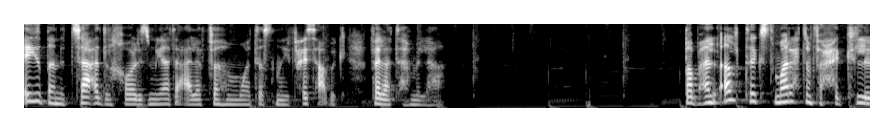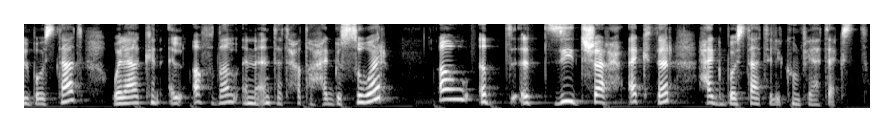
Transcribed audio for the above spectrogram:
أيضا تساعد الخوارزميات على فهم وتصنيف حسابك فلا تهملها. طبعا ال alt text ما راح تنفع حق كل ال posts ولكن الأفضل إن أنت تحطها حق الصور أو تزيد شرح أكثر حق posts اللي يكون فيها text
